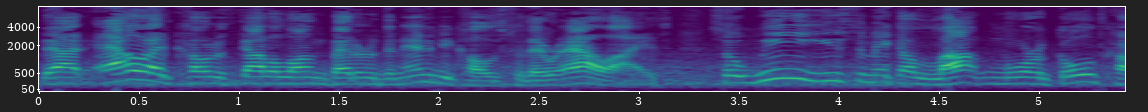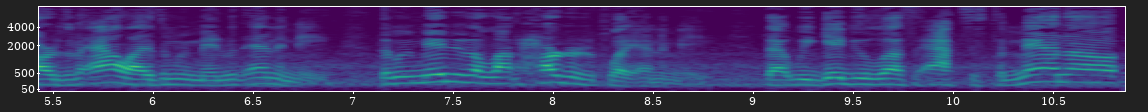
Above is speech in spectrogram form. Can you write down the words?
that allied colors got along better than enemy colors because they were allies. So we used to make a lot more gold cards of allies than we made with enemy. That we made it a lot harder to play enemy. That we gave you less access to mana,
